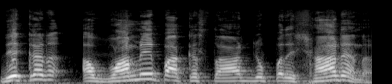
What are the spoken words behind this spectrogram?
لیکن عوام پاکستان جو پریشان ہے نا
